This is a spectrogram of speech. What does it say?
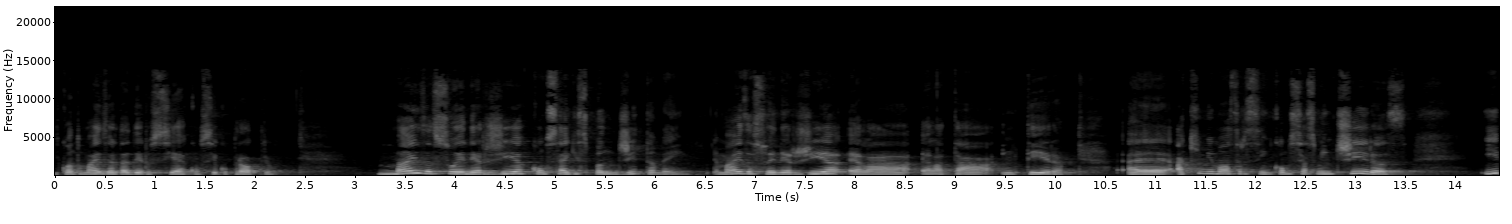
e quanto mais verdadeiro se é consigo próprio, mais a sua energia consegue expandir também. Mais a sua energia ela ela tá inteira. É, aqui me mostra assim como se as mentiras e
